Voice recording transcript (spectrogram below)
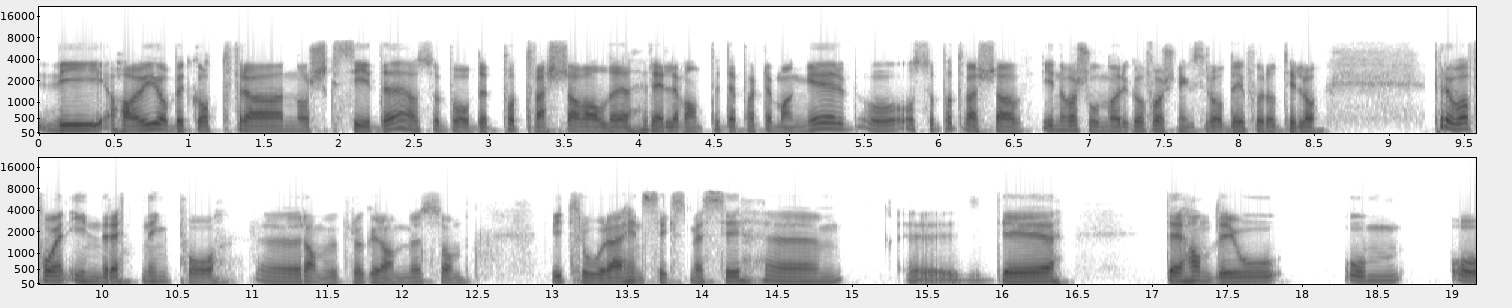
vi har jo jobbet godt fra norsk side, altså både på tvers av alle relevante departementer og også på tvers av Innovasjon Norge og Forskningsrådet i forhold til å prøve å få en innretning på uh, rammeprogrammet som vi tror er hensiktsmessig. Uh, det, det, handler jo om å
